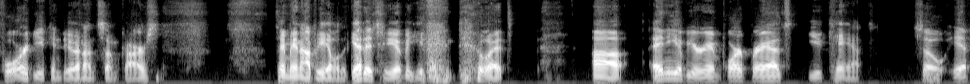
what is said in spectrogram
Ford, you can do it on some cars. They may not be able to get it to you, but you can do it. Uh, any of your import brands, you can't. So if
